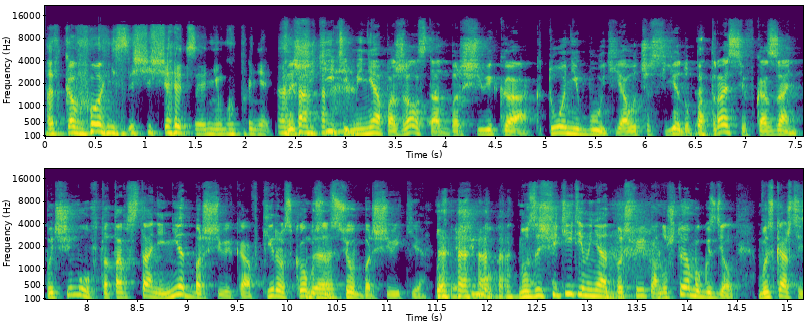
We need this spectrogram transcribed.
от кого они защищаются, я не могу понять. Защитите меня, пожалуйста, от борщевика. Кто-нибудь. Я вот сейчас еду по трассе в Казань. Почему в Татарстане нет борщевика, в Кировской области Да. все в борщевике? Ну почему? Ну защитите меня от борщевика. Ну что я могу сделать? Вы скажете,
